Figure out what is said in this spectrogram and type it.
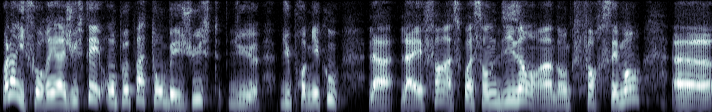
Voilà, il faut réajuster. On peut pas tomber juste du, du premier coup. La, la F1 a 70 ans, hein, donc forcément, euh,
